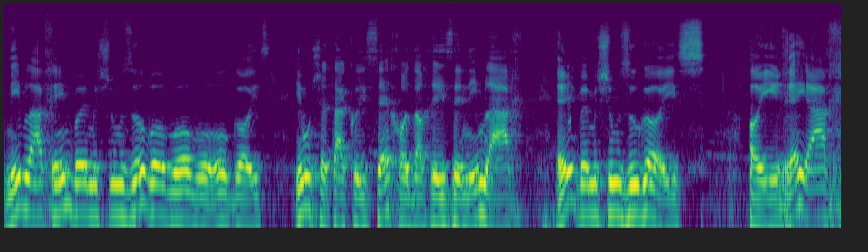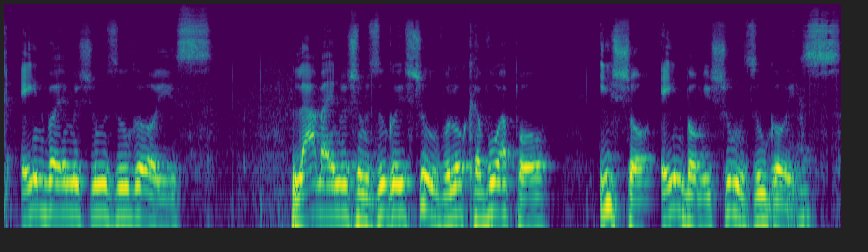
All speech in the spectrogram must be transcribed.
נמלח אין בהם משום זוגויס. אם הוא שתה כוס אחד ואחרי זה נמלח, אין בהם משום זוגויס. או ריח, אין בהם משום זוגויס. למה אין משום זוגויס שוב, הוא לא קבוע פה, אישו אין בו משום זוגויס.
